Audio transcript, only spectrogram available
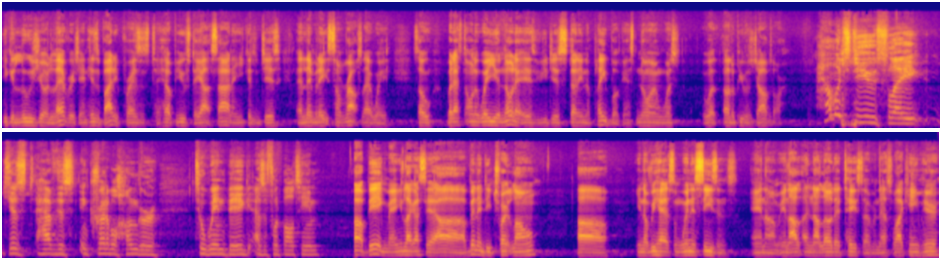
you can lose your leverage and his body presence to help you stay outside, and you can just eliminate some routes that way. So, but that's the only way you'll know that is if you just studying the playbook and knowing what's, what other people's jobs are. How much do you, Slay, just have this incredible hunger to win big as a football team? Uh, big, man. Like I said, uh, I've been in Detroit long. Uh, you know, we had some winning seasons, and um, and I and I love that taste of it. And that's why I came here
